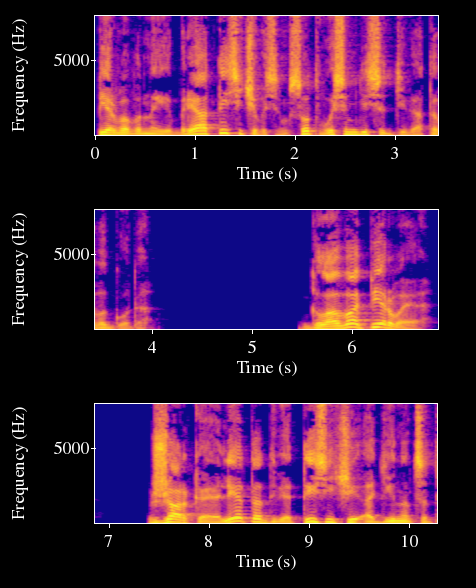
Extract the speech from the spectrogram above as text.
1 ноября 1889 года. Глава первая. Жаркое лето 2011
